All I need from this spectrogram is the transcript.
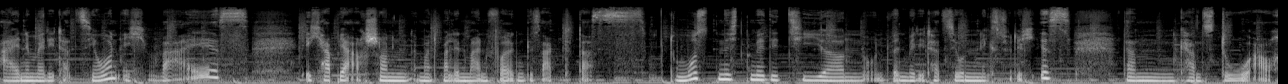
eine Meditation. Ich weiß, ich habe ja auch schon manchmal in meinen Folgen gesagt, dass du musst nicht meditieren und wenn Meditation nichts für dich ist, dann kannst du auch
